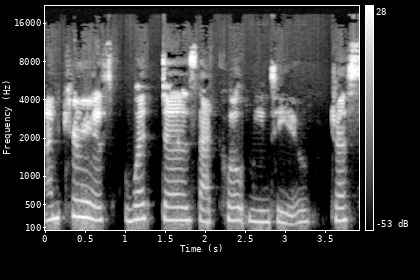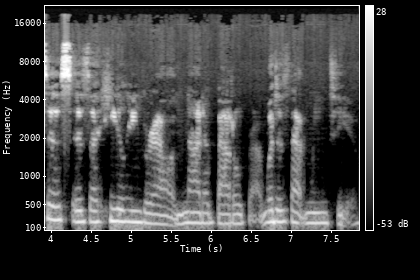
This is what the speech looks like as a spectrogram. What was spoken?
I'm curious, what does that quote mean to you? Justice is a healing ground, not a battleground. What does that mean to you?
